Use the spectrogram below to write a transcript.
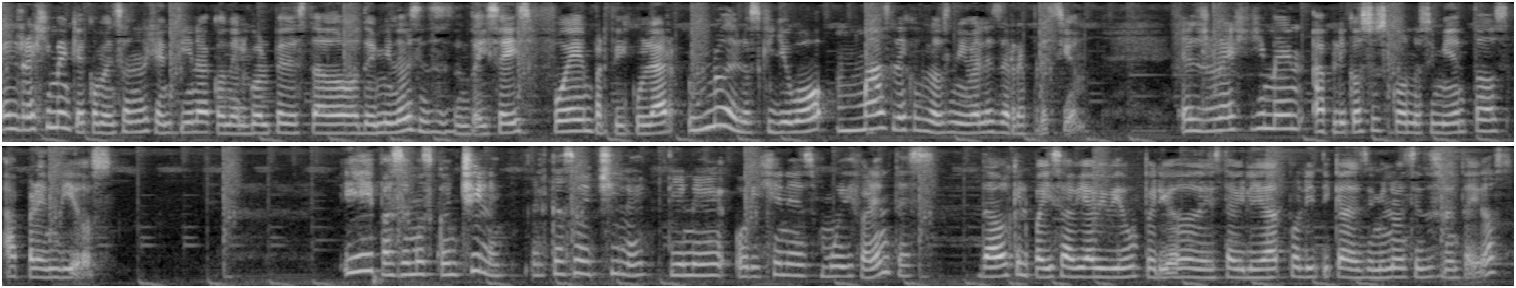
El régimen que comenzó en Argentina con el golpe de Estado de 1976 fue en particular uno de los que llevó más lejos los niveles de represión. El régimen aplicó sus conocimientos aprendidos. Y pasemos con Chile. El caso de Chile tiene orígenes muy diferentes dado que el país había vivido un periodo de estabilidad política desde 1932.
